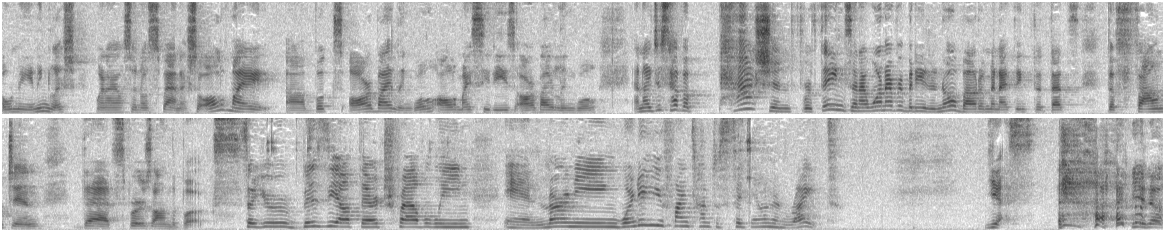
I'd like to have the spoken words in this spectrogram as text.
only in English when I also know Spanish? So all of my uh, books are bilingual, all of my CDs are bilingual. And I just have a passion for things and I want everybody to know about them. And I think that that's the fountain that spurs on the books. So you're busy out there traveling and learning. When do you find time to sit down and write? Yes. you know,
